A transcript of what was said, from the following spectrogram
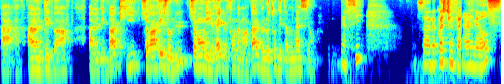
à un débat, à un débat qui sera résolu selon les règles fondamentales de l'autodétermination. Merci. So I have a question for Aaron Mills.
